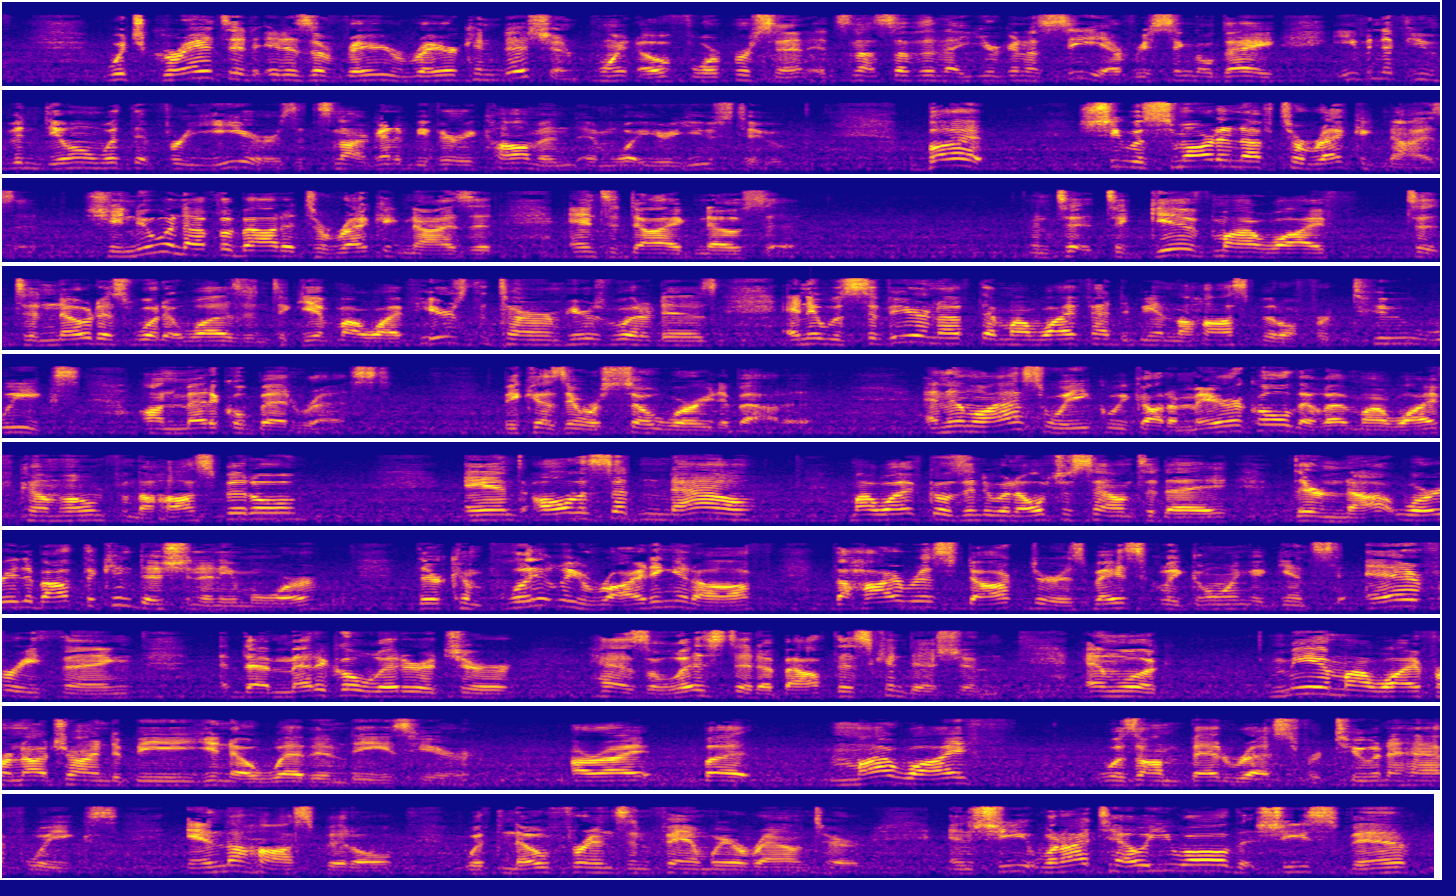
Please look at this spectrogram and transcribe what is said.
which granted it is a very rare condition 0.04% it's not something that you're going to see every single day even if you've been dealing with it for years. It's not going to be very common in what you're used to. But she was smart enough to recognize it. She knew enough about it to recognize it and to diagnose it. And to, to give my wife to, to notice what it was and to give my wife, here's the term, here's what it is. And it was severe enough that my wife had to be in the hospital for two weeks on medical bed rest because they were so worried about it. And then last week we got a miracle. They let my wife come home from the hospital. And all of a sudden now, my wife goes into an ultrasound today. They're not worried about the condition anymore. They're completely writing it off. The high risk doctor is basically going against everything that medical literature has listed about this condition. And look, me and my wife are not trying to be, you know, WebMDs here. Alright? But my wife was on bed rest for two and a half weeks in the hospital with no friends and family around her. And she, when I tell you all that she spent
